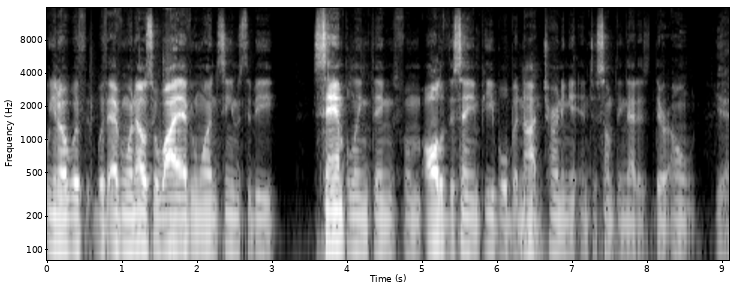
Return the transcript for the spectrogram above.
you know, with with everyone else, or why everyone seems to be sampling things from all of the same people, but not Mhm. turning it into something that is their own. Yeah.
